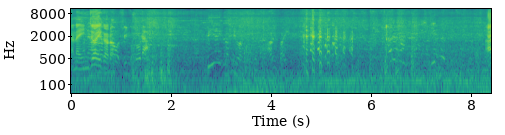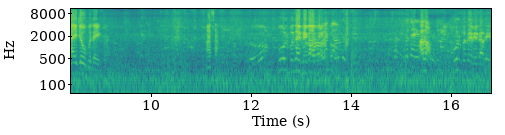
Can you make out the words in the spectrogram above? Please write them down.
અને એન્જોય કરો. આ જવું બધા એકવાર. માસા. ફૂલ બધા ભેગા થઈ. હાલો ફૂલ બધા ભેગા થઈ.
